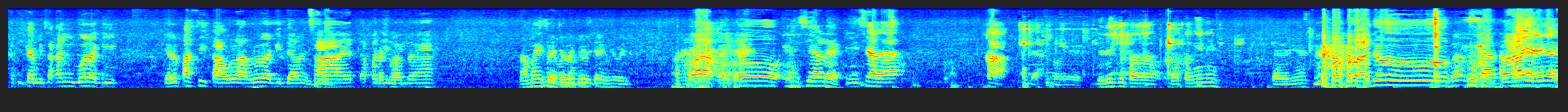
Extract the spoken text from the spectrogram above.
ketika misalkan gue lagi ya lu pasti tau lah lu lagi downside apa gimana Namanya siapa? namanya siapa? wah itu Inisial deh. inisial lah kak udah Oke. Jadi kita datengin nih ceweknya. waduh bahaya ya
